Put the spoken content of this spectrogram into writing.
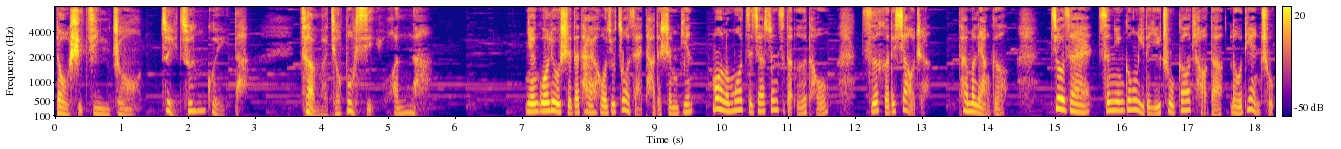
都是京中最尊贵的，怎么就不喜欢呢？年过六十的太后就坐在他的身边，摸了摸自家孙子的额头，慈和的笑着。他们两个就在慈宁宫里的一处高挑的楼殿处，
